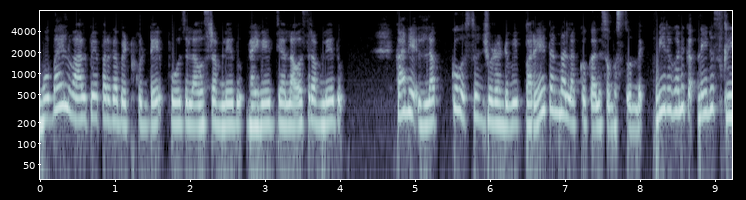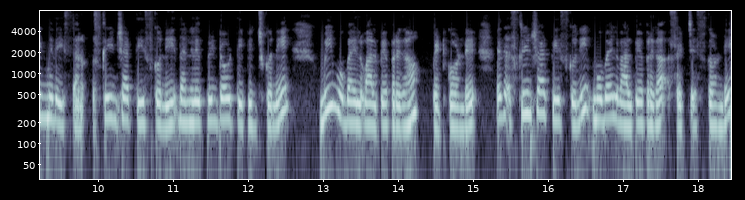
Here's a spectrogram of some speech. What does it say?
మొబైల్ వాల్పేపర్గా పెట్టుకుంటే పూజలు అవసరం లేదు నైవేద్యాలు అవసరం లేదు. కానీ లక్కు వస్తుంది చూడండి విపరీతంగా లక్కు కలిసి వస్తుంది. మీరు కనుక నేను స్క్రీన్ మీద ఇస్తాను. స్క్రీన్ షాట్ తీసుకొని దాన్ని ప్రింట్అవుట్ తీపించుకొని మీ మొబైల్ వాల్పేపర్గా పెట్టుకోండి. లేదా స్క్రీన్ షాట్ తీసుకొని మొబైల్ వాల్పేపర్గా సెట్ చేసుకోండి.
